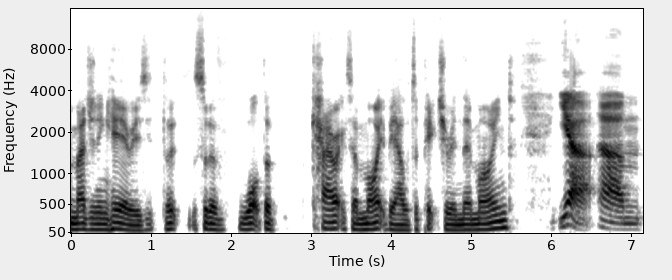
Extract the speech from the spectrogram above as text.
imagining here is the sort of what the character might be able to picture in their mind. Yeah, um,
